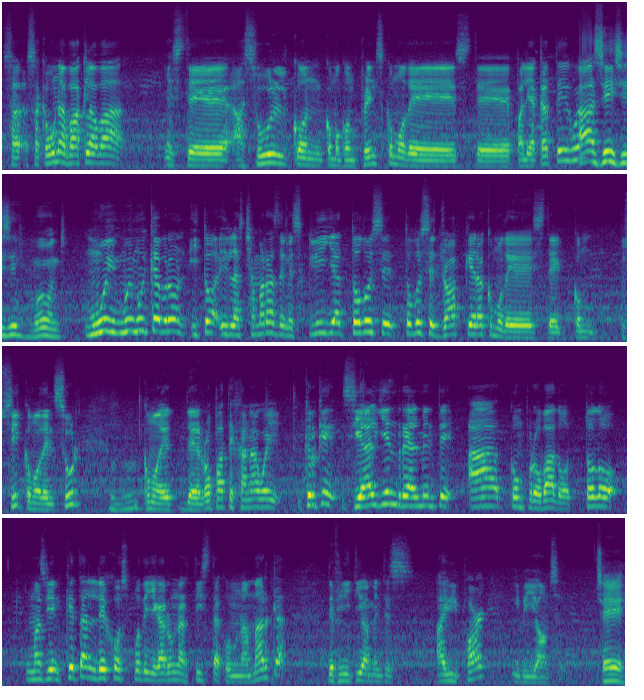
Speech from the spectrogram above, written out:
sa- sacó una baklava este, azul con, como con prints como de este, paliacate, güey. Ah, sí, sí, sí, muy bueno. Muy, muy, muy cabrón. Y, to- y las chamarras de mezclilla, todo ese, todo ese drop que era como de, este, como, pues sí, como del sur, como de, de ropa tejana, güey. Creo que si alguien realmente ha comprobado todo, más bien, qué tan lejos puede llegar un artista con una marca, definitivamente es Ivy Park y Beyoncé. Sí,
